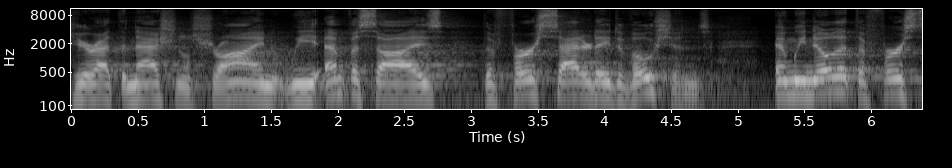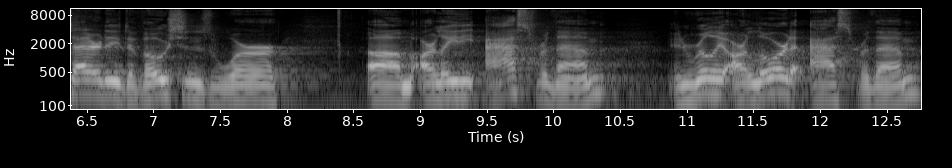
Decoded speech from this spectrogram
here at the National Shrine, we emphasize the first Saturday devotions. And we know that the first Saturday devotions were um, Our Lady asked for them, and really our Lord asked for them.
